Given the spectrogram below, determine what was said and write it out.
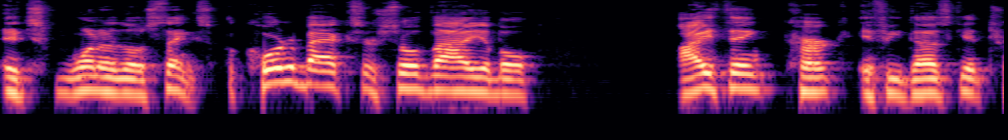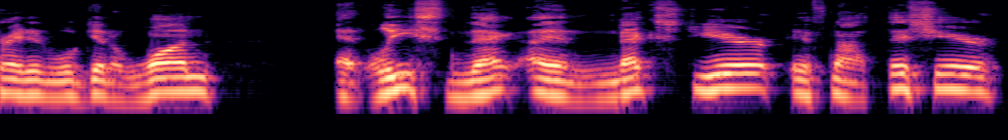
it's one of those things. Quarterbacks are so valuable. I think Kirk, if he does get traded, will get a one at least ne- next year, if not this year.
